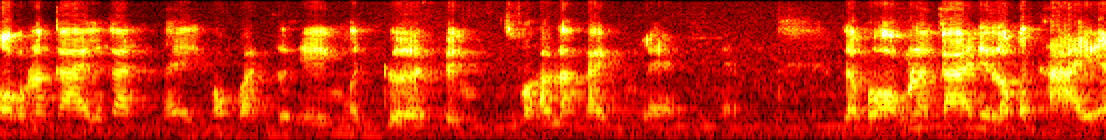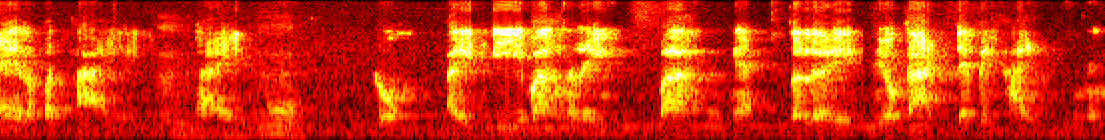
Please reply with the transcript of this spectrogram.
ออกกำลังกายแล้วกันให้ของขวัญตัวเองมันเกิดเป็นสุขภาพร่างกายแข็งแรงอย่างเงี้ยแล้วพอออกกำลังกายเนี่ยเราก็ถ่ายไงเราก็ถ่ายอืมถ่ายอืมลงไอจีบ้างอะไรบ้างอย่างเงี้ยก็เลยมีโอกาสได้ไปถ่ายอีกทีหนึ่ง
